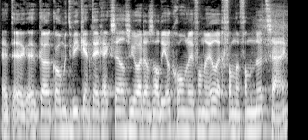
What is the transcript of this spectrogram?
het, eh, komend weekend tegen Excelsior, dan zal hij ook gewoon weer van heel erg van, van nut zijn.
